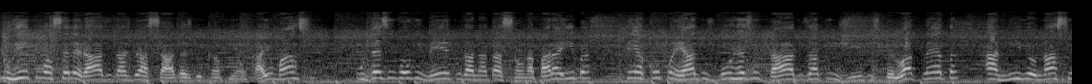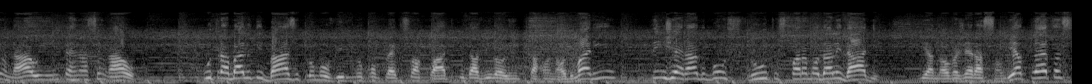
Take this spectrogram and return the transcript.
No ritmo acelerado das braçadas do campeão Caio Márcio, o desenvolvimento da natação na Paraíba tem acompanhado os bons resultados atingidos pelo atleta a nível nacional e internacional. O trabalho de base promovido no complexo aquático da Vila Olímpica Ronaldo Marinho tem gerado bons frutos para a modalidade e a nova geração de atletas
